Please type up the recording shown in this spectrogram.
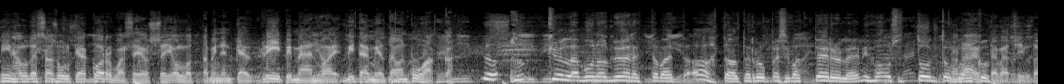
niin halutessaan sulkea korvansa, jos se jollottaminen käy riipimään vai mitä mieltä on puhakka. No, kyllä mun on myönnettävä, että ahtaalta rupesivat teryleeni housut tuntumaan, No kun siltä.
